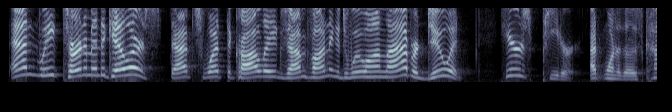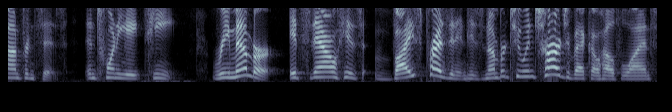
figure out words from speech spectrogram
and we turn them into killers. That's what the colleagues I'm funding at the Wuhan lab are doing. Here's Peter at one of those conferences in 2018. Remember, it's now his vice president, his number two in charge of EcoHealth Alliance,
